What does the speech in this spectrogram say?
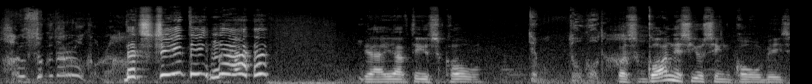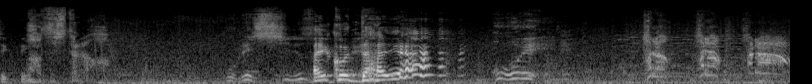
反則だろうこら That's cheating! yeah, you have to use Ko. でもどこだ Because Gon is using Ko basically. 外したら俺死ぬぞ I could die! おい腹腹腹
